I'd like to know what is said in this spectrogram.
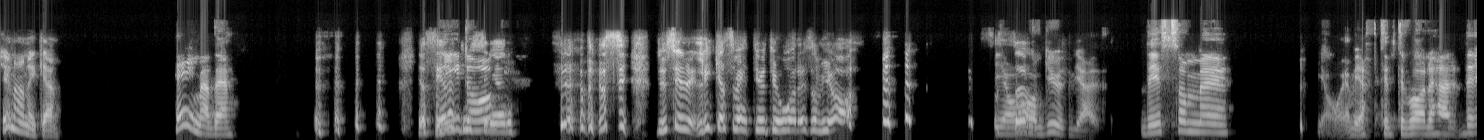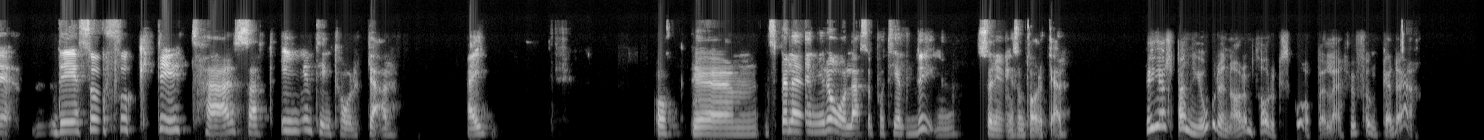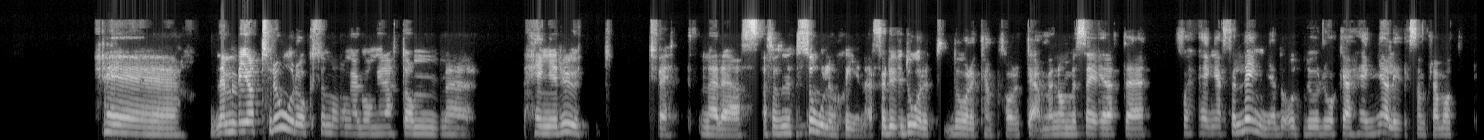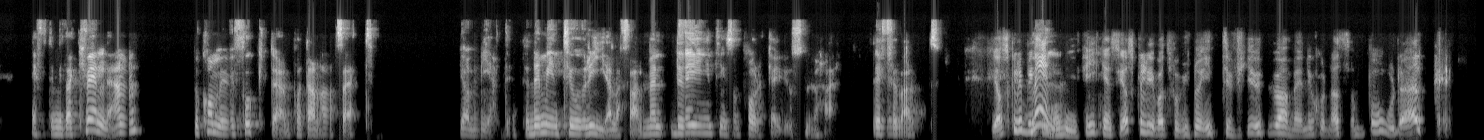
Tjena Annika! Hej Madde! jag ser Ny att du ser, du ser, du ser lika svettig ut i håret som jag. ja, gud ja. Det är som... Eh, ja, jag vet inte vad det här... Det, det är så fuktigt här så att ingenting torkar. Nej. Och eh, det spelar ingen roll, alltså på ett helt dygn så är det ingen som torkar. Hur gör spanjorerna? Har de torkskåp eller hur funkar det? Eh, nej men jag tror också många gånger att de eh, hänger ut tvätt när, det är, alltså när solen skiner. För det är då det, då det kan torka. Men om vi säger att det får hänga för länge och då råkar hänga liksom framåt eftermiddagskvällen. Då kommer ju fukten på ett annat sätt. Jag vet inte. Det är min teori i alla fall. Men det är ingenting som torkar just nu här. Det är för varmt. Jag skulle bli men... så nyfiken så jag skulle ju vara tvungen att intervjua människorna som bor där.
